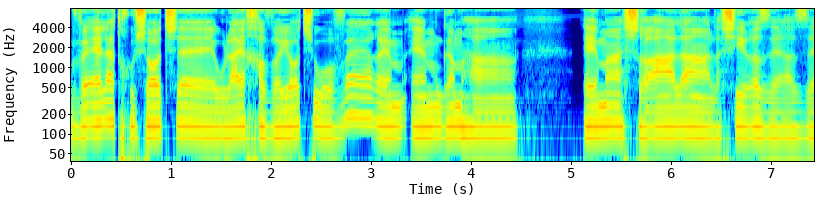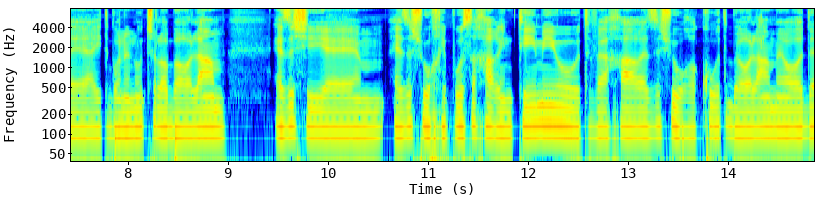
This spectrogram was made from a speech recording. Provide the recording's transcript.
ואלה התחושות שאולי החוויות שהוא עובר, הם, הם גם ה... הם ההשראה לשיר הזה. אז uh, ההתבוננות שלו בעולם, איזושהי, uh, איזשהו חיפוש אחר אינטימיות ואחר איזשהו רכות בעולם מאוד, uh,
